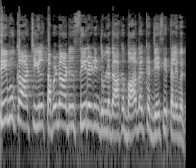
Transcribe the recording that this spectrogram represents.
திமுக ஆட்சியில் தமிழ்நாடு சீரழிந்துள்ளதாக பாஜக தேசிய தலைவர்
